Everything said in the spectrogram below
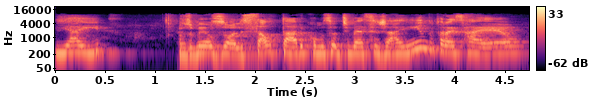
E aí, os meus olhos saltaram como se eu estivesse já indo para Israel.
